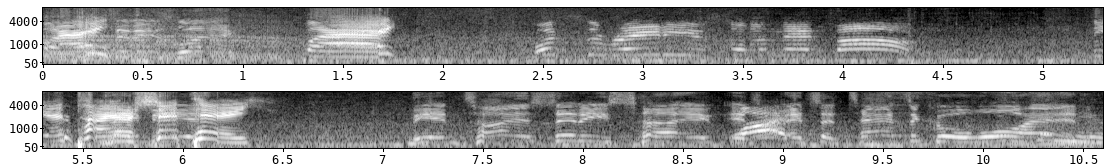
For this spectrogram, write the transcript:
wait, in his leg. wait! What's the radius on that bomb? The entire Maybe city! The entire city, sir. It, it's, What? it's a tactical warhead.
